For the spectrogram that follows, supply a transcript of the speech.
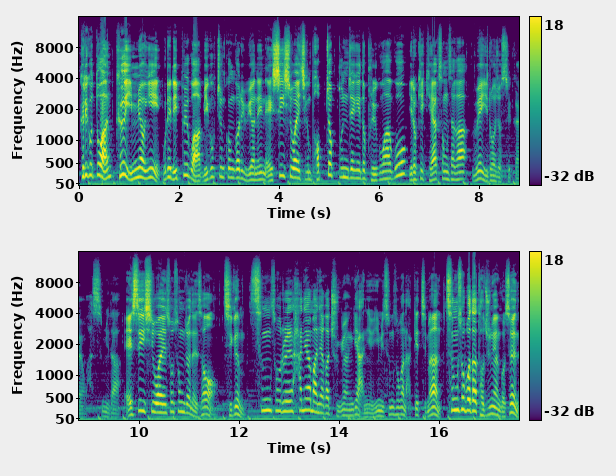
그리고 또한 그 임명이 우리 리플과 미국 증권거래위원회인 SEC와의 지금 법적 분쟁에도 불구하고 이렇게 계약 성사가 왜 이루어졌을까요? 맞습니다. SEC와의 소송전에서 지금 승소를 하냐 마냐가 중요한 게 아니에요. 이미 승소가 났겠지만 승소보다 더 중요한 것은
